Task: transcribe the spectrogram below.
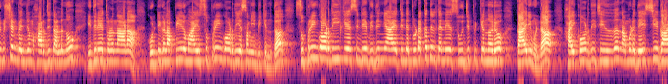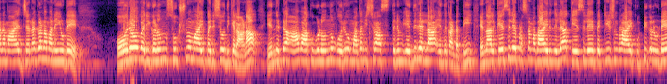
ഡിവിഷൻ ബെഞ്ചും ഹർജി തള്ളുന്നു. ഇതിനെ തുടർന്നാണ് കുട്ടികൾ അപ്പീലുമായി സുപ്രീം കോടതിയെ സമീപിക്കുന്നത്. സുപ്രീം കോടതി ഈ കേസിന്റെ വിധിന്യായത്തിന്റെ തുടക്കത്തിൽ തന്നെ സൂചിപ്പിക്കുന്ന ഒരു കാര്യമുണ്ട്. ഹൈക്കോടതി ചെയ്തത് നമ്മുടെ ദേശീയ ഗാനമായ ജനഗണമനയുടെ ഓരോ വരികളും സൂക്ഷ്മമായി പരിശോധിക്കലാണ്. എന്നിട്ട് ആ വാക്കുകളൊന്നും ഒരു മതവിശ്വാസത്തിനും എതിരല്ല എന്ന് കണ്ടെത്തി. എന്നാൽ കേസിലെ പ്രശ്നം അതായിരുന്നില്ല. കേസിലെ പെറ്റീഷണറായ കുട്ടികളുടെ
